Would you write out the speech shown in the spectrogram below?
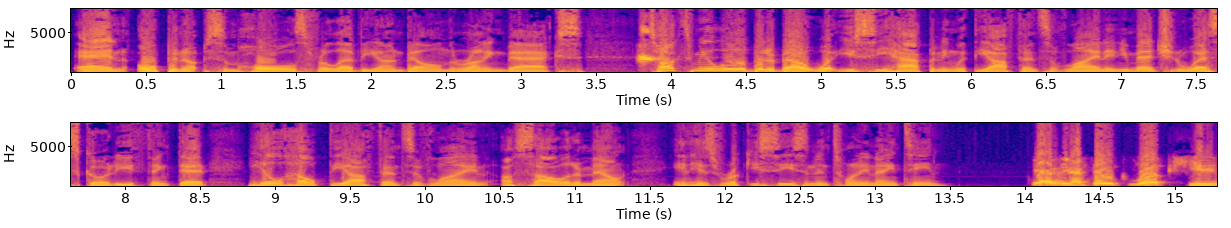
and open up some holes for Le'Veon Bell and the running backs. Talk to me a little bit about what you see happening with the offensive line. And you mentioned Wesco. Do you think that he'll help the offensive line a solid amount in his rookie season in 2019? Yeah, I mean, I think, look, he's,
